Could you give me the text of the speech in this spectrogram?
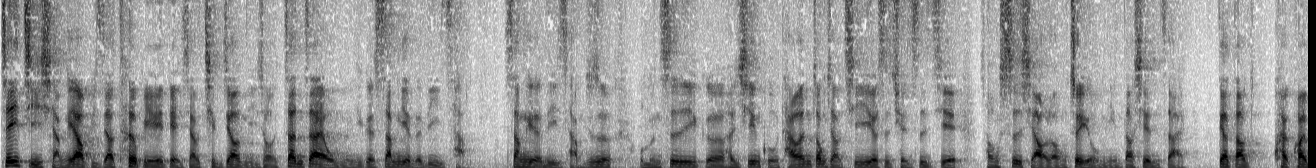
这一集想要比较特别一点，想请教你说，站在我们一个商业的立场，商业的立场就是我们是一个很辛苦，台湾中小企业是全世界从释小龙最有名到现在掉到快快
